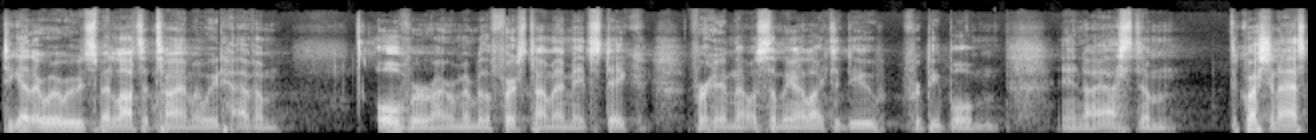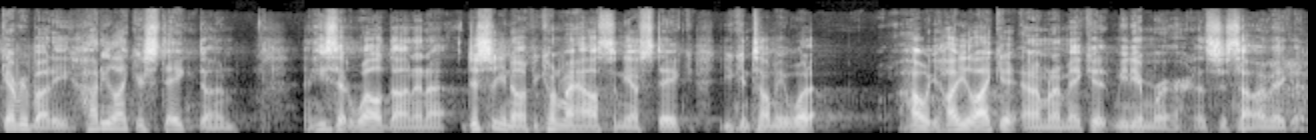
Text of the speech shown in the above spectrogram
together where we would spend lots of time and we'd have him over. I remember the first time I made steak for him. That was something I like to do for people. And I asked him the question I ask everybody How do you like your steak done? And he said, Well done. And I, just so you know, if you come to my house and you have steak, you can tell me what, how, how you like it, and I'm going to make it medium rare. That's just how I make it.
